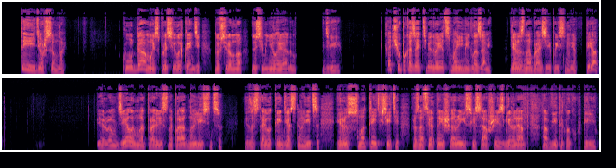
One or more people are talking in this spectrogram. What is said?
— Ты идешь со мной. «Куда мы?» — спросила Кэнди, но все равно засеменила рядом, к двери. «Хочу показать тебе дворец моими глазами. Для разнообразия», — пояснил я. «Вперед!» Первым делом мы отправились на парадную лестницу. Я заставил Кэнди остановиться и рассмотреть все эти разноцветные шары, свисавшие из гирлянд, обвитых вокруг перил.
